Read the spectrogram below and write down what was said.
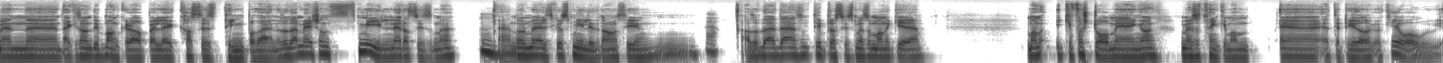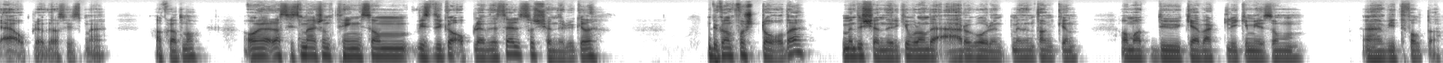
Men uh, det er ikke sånn de banker deg opp eller kaster ting på deg. eller. Så det er mer sånn smilende rasisme. Mm. Eh, Nordmenn elsker å smile litt og si mm. Ja. altså det, er, det er en sånn type rasisme som man ikke man ikke forstår med en gang, men så tenker man eh, ettertid at ok, wow, jeg opplevde rasisme akkurat nå. Og rasisme er sånn ting som hvis du ikke har opplevd det selv, så skjønner du ikke det. Du kan forstå det, men du skjønner ikke hvordan det er å gå rundt med den tanken om at du ikke er verdt like mye som eh, hvite folk. da.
